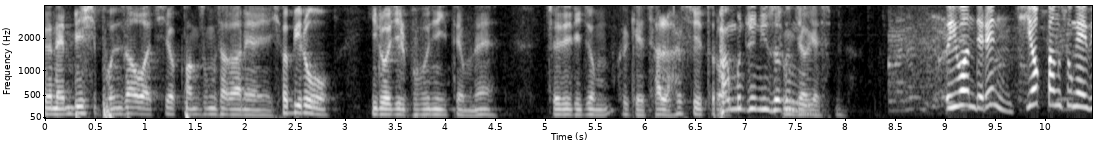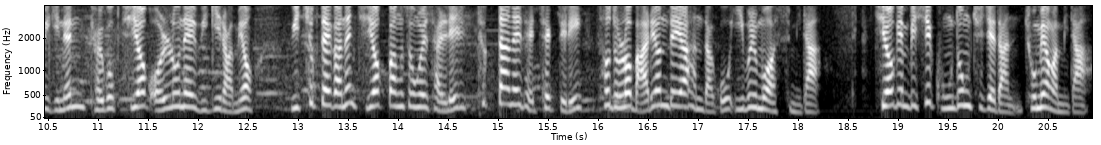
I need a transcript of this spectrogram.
MBC 본사와 지역 방송사 간의 협의로 이루어질 부분이기 때문에 저희들이 좀 그렇게 잘 할 수 있도록 중지하겠습니다. 의원들은 지역 방송의 위기는 결국 지역 언론의 위기라며 위축돼가는 지역 방송을 살릴 특단의 대책들이 서둘러 마련돼야 한다고 입을 모았습니다. 지역 MBC 공동취재단 조명합니다.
